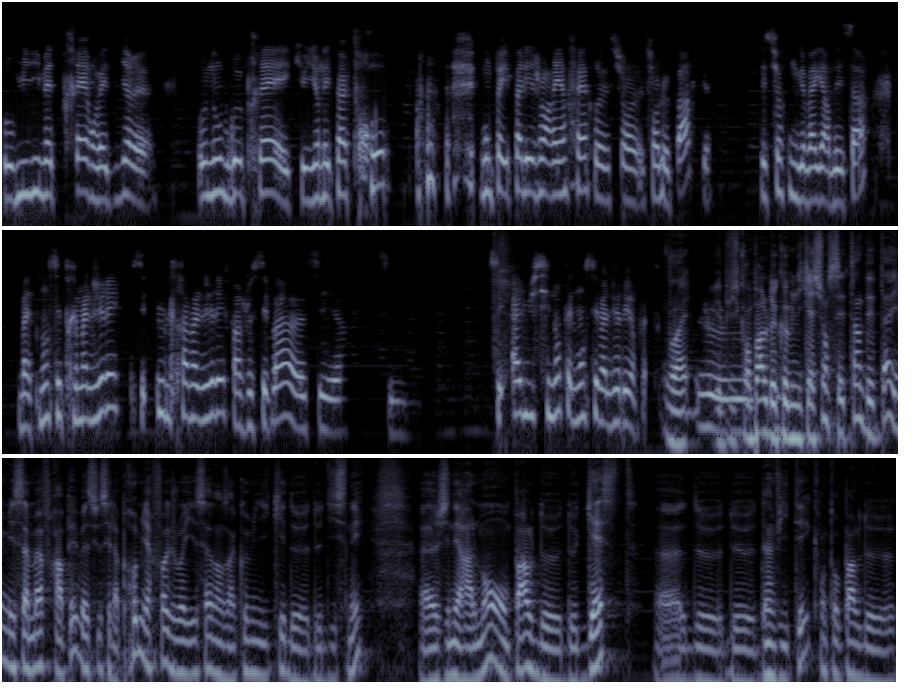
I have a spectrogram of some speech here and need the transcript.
au millimètre près, on va dire, euh, au nombre près, et qu'il n'y en ait pas trop, on ne paye pas les gens à rien faire euh, sur, sur le parc. C'est sûr qu'on va garder ça. Maintenant, c'est très mal géré. C'est ultra mal géré. Enfin, je sais pas, euh, c'est. euh, c'est- C'est hallucinant tellement c'est mal géré en fait. Ouais. Je- Et puisqu'on parle de communication, c'est un détail, mais ça m'a frappé parce que c'est la première fois que je voyais ça dans un communiqué de, de Disney. Euh, généralement, on parle de, de guests, euh, de de- d'invités quand on parle de,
